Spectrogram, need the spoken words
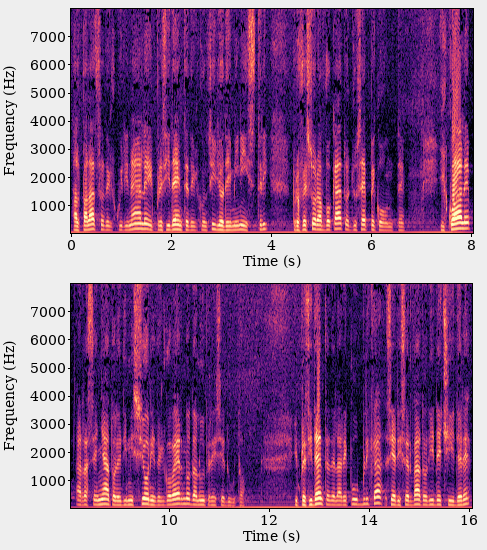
al Palazzo del Quirinale il Presidente del Consiglio dei Ministri, professor avvocato Giuseppe Conte, il quale ha rassegnato le dimissioni del governo da lui presieduto. Il Presidente della Repubblica si è riservato di decidere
